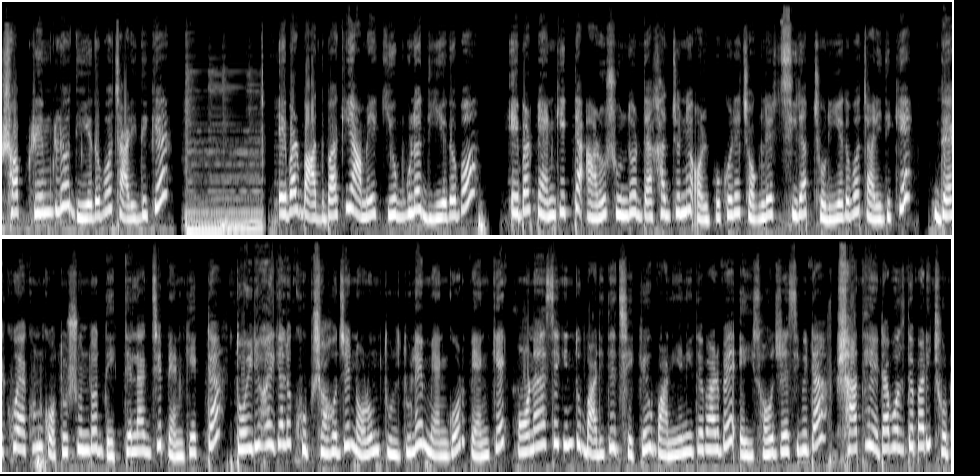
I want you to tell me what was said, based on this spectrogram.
সব ক্রিমগুলো দিয়ে দেবো চারিদিকে। এবার বাদবাকি আমের কিউবগুলো দিয়ে দেবো। এবার প্যানকেকটা আরও সুন্দর দেখার জন্য অল্প করে চকলেট সিরাপ ছড়িয়ে দেবো চারিদিকে। দেখো এখন কত সুন্দর দেখতে লাগছে প্যানকেকটা। তৈরি হয়ে গেল খুব সহজে নরম তুলতুলে ম্যাঙ্গোর প্যানকেক। অনায়াসে কিন্তু বাড়িতে ঝেঁকেও বানিয়ে নিতে পারবে এই সহজ রেসিপিটা। সাথে এটা বলতে পারি, ছোট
